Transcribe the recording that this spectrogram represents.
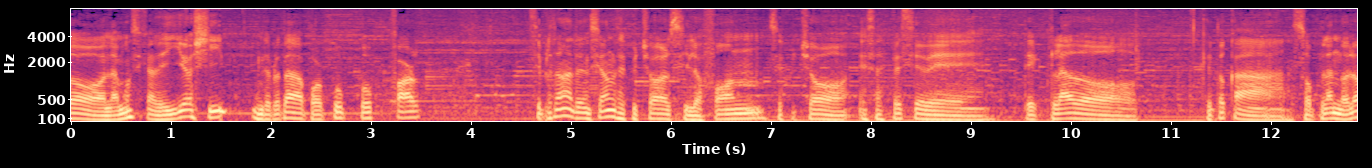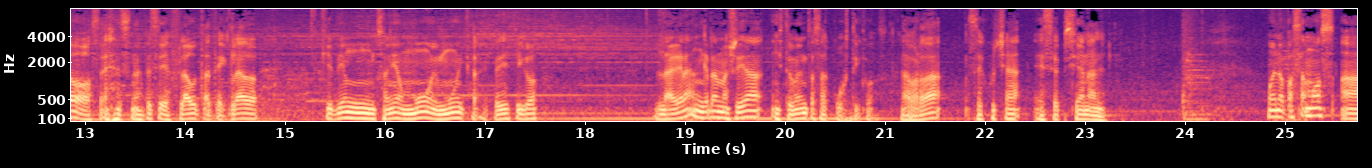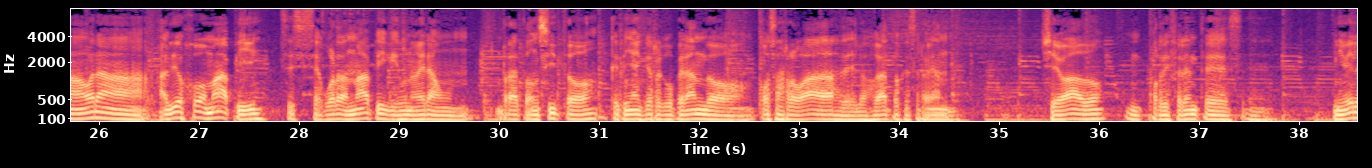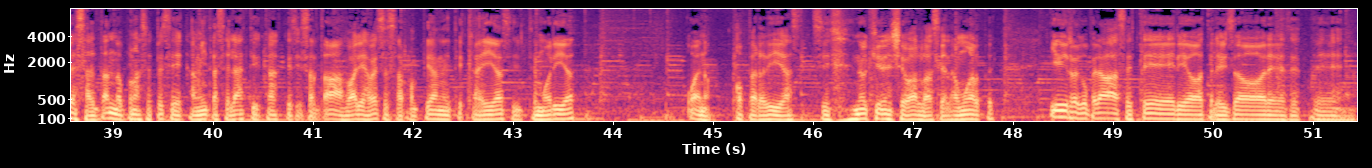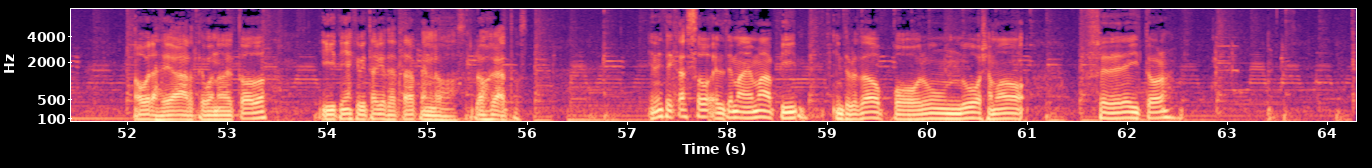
La música de Yoshi, interpretada por Poop Poop Fart. Si prestaron atención, se escuchó el xilofón, se escuchó esa especie de teclado que toca soplándolo, es una especie de flauta teclado que tiene un sonido muy, muy característico. La gran, gran mayoría instrumentos acústicos, la verdad se escucha excepcional. Bueno, pasamos ahora al videojuego Mappy. No sé si se acuerdan Mappy, que uno era un ratoncito que tenía que ir recuperando cosas robadas de los gatos que se lo habían llevado por diferentes eh, niveles saltando por unas especies de camitas elásticas que si saltabas varias veces se rompían y te caías y te morías. Bueno, o perdías, si no quieren llevarlo hacia la muerte. Y recuperabas estéreos, televisores, este, obras de arte, bueno, de todo y tenías que evitar que te atrapen los, los gatos. En este caso, el tema de Mappy, interpretado por un dúo llamado Federator,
